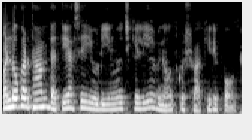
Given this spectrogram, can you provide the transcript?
पंडोकर धाम दतिया से यूडी न्यूज़ के लिए विनोद कुशवाहा की रिपोर्ट।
